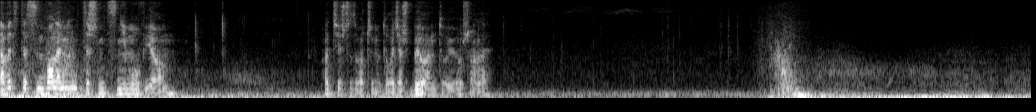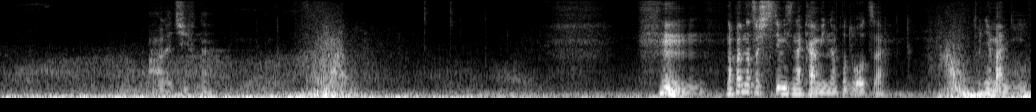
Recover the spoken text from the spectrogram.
Nawet te symbole mi też nic nie mówią. Chodźcie jeszcze zobaczymy tu, chociaż byłem tu już, ale... Ale dziwne. Hmm, na pewno coś z tymi znakami na podłodze. Tu nie ma nic.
